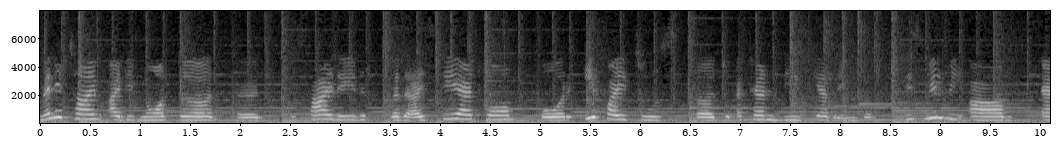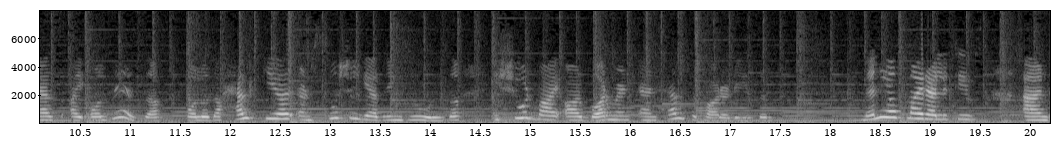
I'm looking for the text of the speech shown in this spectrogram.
Many times I did not uh, uh, decided whether I stay at home or if I choose uh, to attend these gatherings. This will be um, as I always follow the healthcare and social gathering rules issued by our government and health authorities. Many of my relatives and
